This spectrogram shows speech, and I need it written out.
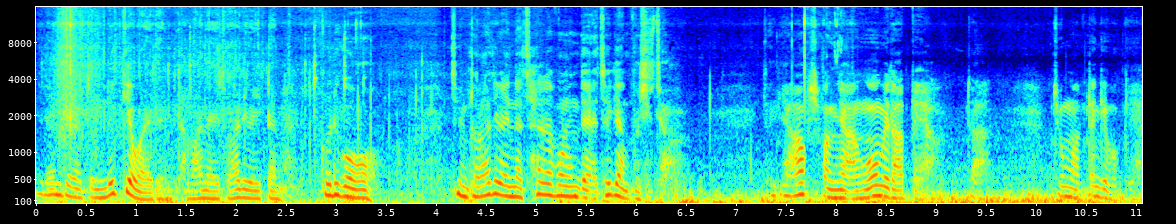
이런 데는 좀 늦게 와야 됩니다. 만약에 도라지가 있다면. 그리고 지금 도라지가 있나 찾아보는데 저기 한번 보시죠. 저기 9시 방향 5m 앞에요. 자 조금 한번 당겨 볼게요.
